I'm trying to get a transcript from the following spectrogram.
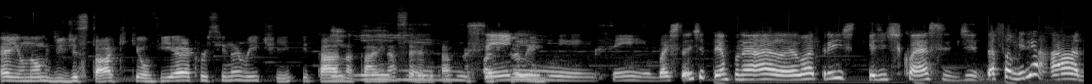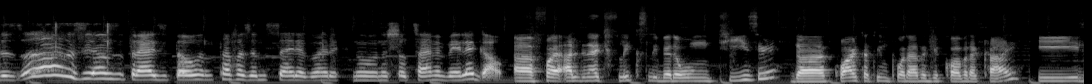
É, e o nome de destaque que eu vi é a Christina Ricci, que tá, na, tá aí na série, tá? sim, sim, bastante tempo, né? Ah, é uma atriz que a gente conhece de, da família Adams, anos e anos atrás, então ela tá fazendo série agora no, no Showtime, é bem legal. Foi, a Netflix liberou um teaser da quarta temporada de Cobra Kai e,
